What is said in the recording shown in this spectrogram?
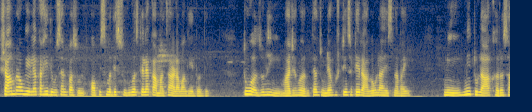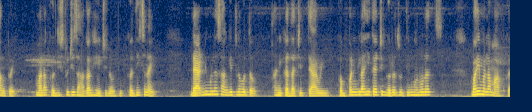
श्यामराव गेल्या काही दिवसांपासून ऑफिसमध्ये सुरू असलेल्या कामाचा आढावा घेत होते. तू अजूनही माझ्यावर त्या जुन्या गोष्टींसाठी रागवला आहेस ना भाई? मी मी तुला खरं सांगतोय. मला कधीच तुझी जागा घ्यायची नव्हती कधीच नाही. डॅडने मला सांगितलं होतं आणि कदाचित त्यावेळी कंपनीलाही त्याची गरज होती म्हणूनच. भाई मला माफ कर.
